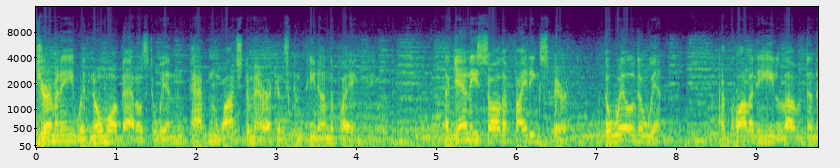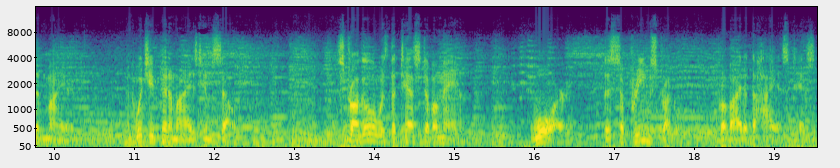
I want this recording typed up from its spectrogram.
Germany, with no more battles to win, Patton watched Americans compete on the playing field. Again, he saw the fighting spirit, the will to win, a quality he loved and admired, and which epitomized himself. Struggle was the test of a man. War, the supreme struggle, provided the highest test.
